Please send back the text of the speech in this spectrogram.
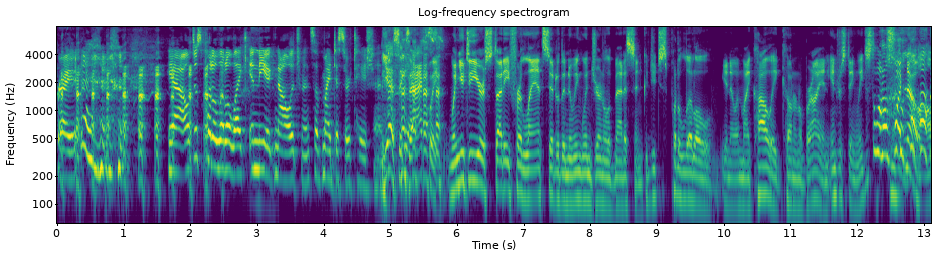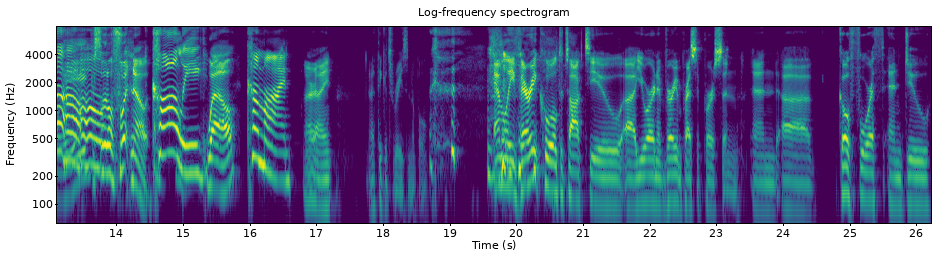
Right. yeah, I'll just put a little like in the acknowledgments of my dissertation. Yes, exactly. when you do your study for Lancet or the New England Journal of Medicine, could you just put a little, you know, and my colleague Conan O'Brien, interestingly, just a little footnote, just a little footnote. Colleague, Well, come on. all right, I think it's reasonable. Emily, very cool to talk to you. Uh, you are a very impressive person, and uh, go forth and do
